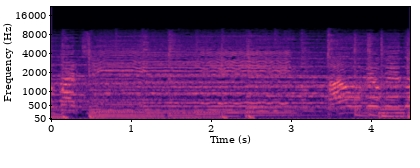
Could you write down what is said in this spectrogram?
meu partir, ao meu redor.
